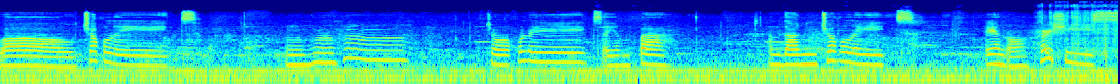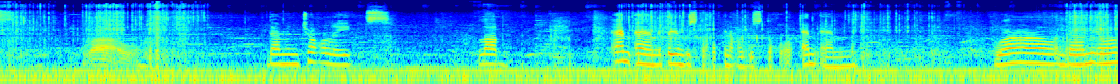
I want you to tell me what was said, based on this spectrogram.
Wow. Chocolates. Mm-hmm. Chocolates. Ayan pa. Ang daming chocolates. Ayan, oh. Hershey's. Wow. Daming chocolates. Love. MM. Ito yung gusto ko. Pinakagusto ko. MM. Wow. Ang dami, oh.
